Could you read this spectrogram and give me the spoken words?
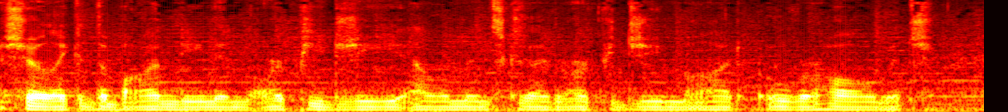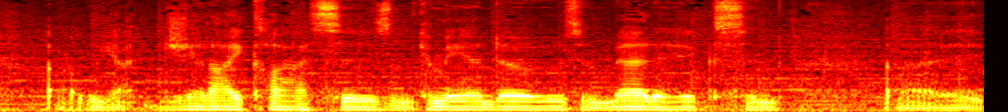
show like the bonding and RPG elements because I have an RPG mod overhaul, which uh, we got Jedi classes and commandos and medics, and uh,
